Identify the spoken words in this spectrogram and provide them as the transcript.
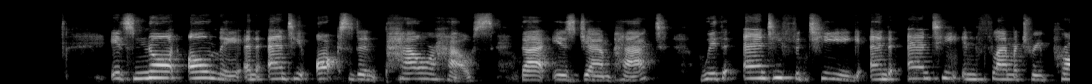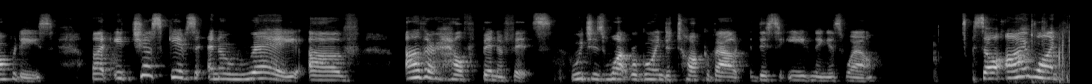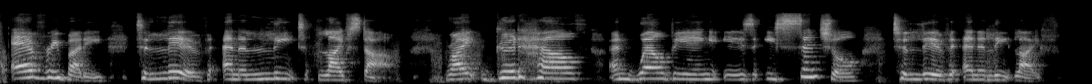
It's not only an antioxidant powerhouse that is jam-packed with anti-fatigue and anti-inflammatory properties, but it just gives an array of other health benefits, which is what we're going to talk about this evening as well. So I want everybody to live an elite lifestyle, right? Good health and well-being is essential to live an elite life.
